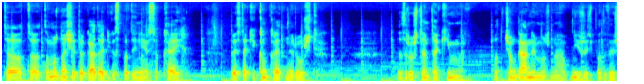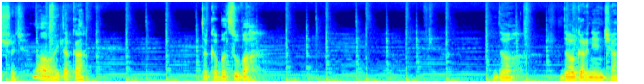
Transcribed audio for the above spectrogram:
to, to, to można się dogadać, gospodynie jest ok. To jest taki konkretny ruszt. Z rusztem takim podciąganym można obniżyć, podwyższyć. No i taka taka bacuwa do, do ogarnięcia.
